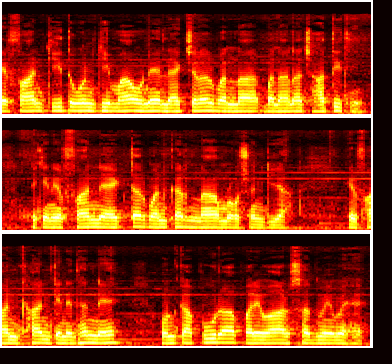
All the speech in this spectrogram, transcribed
इरफान की तो उनकी माँ उन्हें लेक्चरर बनना, बनाना चाहती थी, लेकिन इरफान ने एक्टर बनकर नाम रोशन किया। इरफान खान के निधन ने उनका पूरा परिवार सदमे में है।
